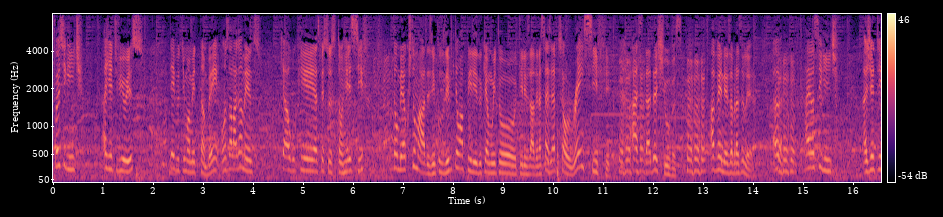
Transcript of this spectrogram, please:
foi o seguinte, a gente viu isso, Teve ultimamente também uns alagamentos, que é algo que as pessoas que estão em Recife estão bem acostumadas. Inclusive tem um apelido que é muito utilizado nessas épocas, é o Recife, a cidade das chuvas, a Veneza brasileira. Aí é o seguinte, a gente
